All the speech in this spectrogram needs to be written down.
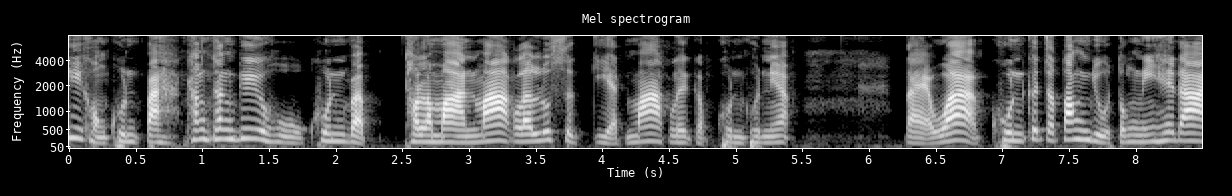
ที่ของคุณไป ทั้งทั้งที่โหคุณแบบทรมานมากแล้วรู้สึกเกลียดมากเลยกับคนคนนี้แต่ว่าคุณก็จะต้องอยู่ตรงนี้ให้ได้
